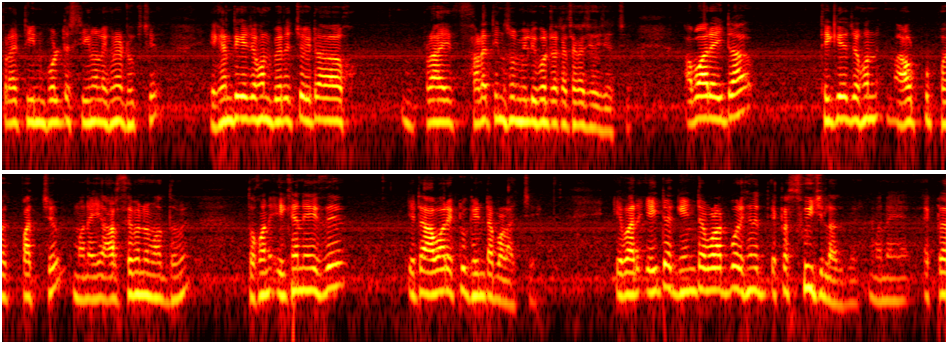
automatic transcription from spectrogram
প্রায় তিন ভোল্টের সিগন্যাল এখানে ঢুকছে। এখান থেকে যখন বেরোচ্ছে, এটা প্রায় সাড়ে তিনশো মিলি ভোল্টের কাছাকাছি হয়ে যাচ্ছে। আবার এইটা থেকে যখন আউটপুট পাচ্ছে মানে এই আর সেভেনের মাধ্যমে তখন এখানে এসে এটা আবার একটু গেনটা বাড়াচ্ছে। এবার এইটা গেনটা বাড়ার পর এখানে একটা সুইচ লাগবে মানে একটা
